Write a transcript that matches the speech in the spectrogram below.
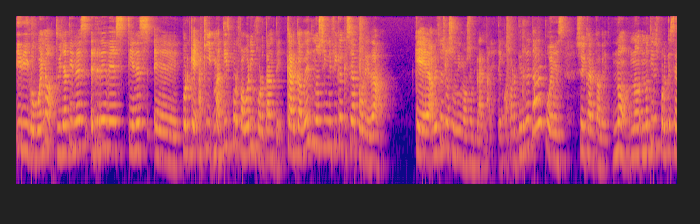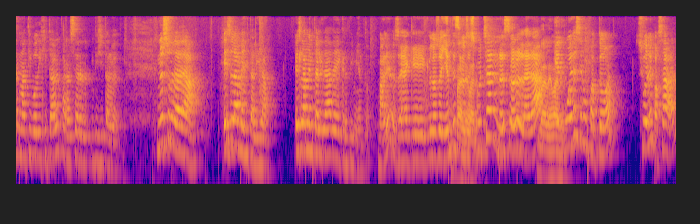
Y digo, bueno, tú ya tienes redes, tienes... eh, porque aquí, matiz por favor importante, carcabet no significa que sea por edad. Que a veces lo asumimos en plan, vale, tengo a partir de tal, pues soy carcabet. No, no, no tienes por qué ser nativo digital para ser digital bet. No es solo la edad, es la mentalidad. Es la mentalidad de crecimiento, ¿vale? O sea que los oyentes Vale, que nos vale. escuchan no es solo la edad, Vale, que puede ser un factor, suele pasar.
